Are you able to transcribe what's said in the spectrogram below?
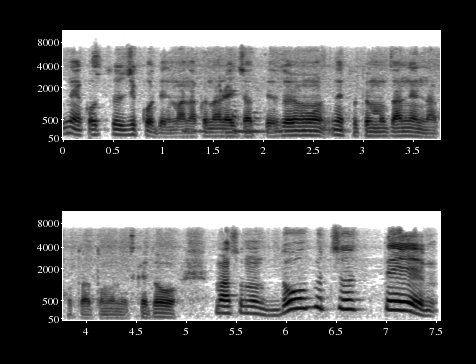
うん。ね、交通事故で、まあ、亡くなられちゃって、それもね、とても残念なことだと思うんですけど、まあ、その動物って、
